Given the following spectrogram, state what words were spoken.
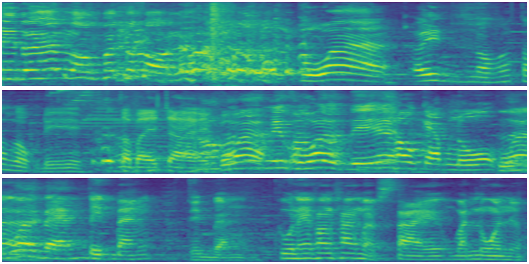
มีแต่หลอกมาตลอดเลย กูว่า เอ้ยน้องเขาตลกดีสบายใจกูว่ามีความกูว่าสุขดี เข้าแก๊ปหนูกูว่าว่าแบงค์ติดแบงค์ ติดแบงค์ กูในค่อนข้างแบบสไตล์วันนวลอยู่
